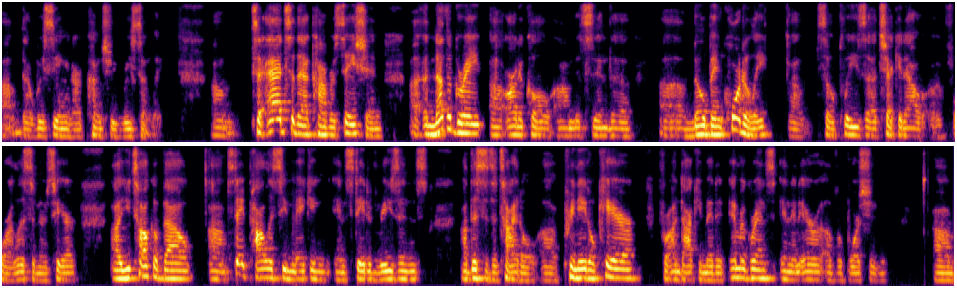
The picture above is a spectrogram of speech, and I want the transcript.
uh, that we're seeing in our country recently. Um, to add to that conversation, uh, another great uh, article um, is in the uh, Milbank Quarterly. Um, so please uh, check it out uh, for our listeners here. Uh, you talk about um, state policy making and stated reasons. this is the title Prenatal Care for Undocumented Immigrants in an Era of Abortion um,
